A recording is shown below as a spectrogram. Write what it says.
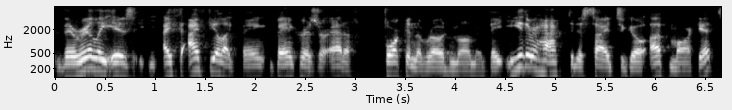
There really is. I, th- I feel like bank- bankers are at a fork in the road moment. They either have to decide to go up market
